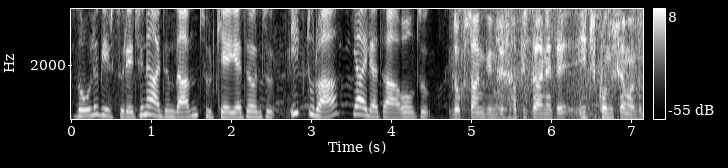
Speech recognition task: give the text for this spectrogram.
zorlu bir sürecin ardından Türkiye'ye döndü. İlk durağı Yayladağ oldu. 90 gündür hapishanede hiç konuşamadım.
